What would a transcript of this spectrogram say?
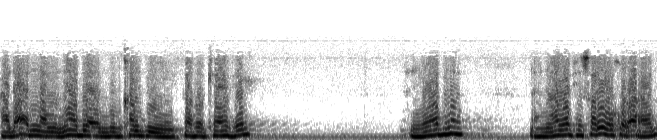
على أنه نابع من قلبه فهو كافر الجواب لا لأن هذا في صريح القرآن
